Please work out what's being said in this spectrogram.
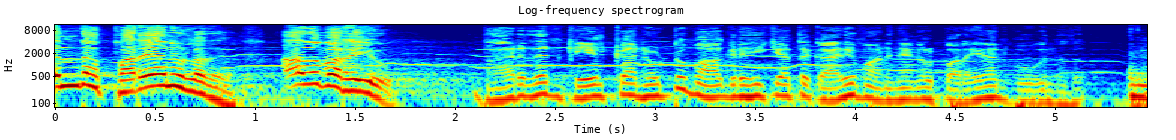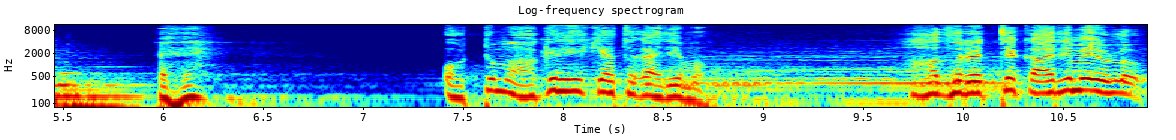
എന്താ പറയാനുള്ളത്? അത് പറയൂ. ഭരതൻ കേൾക്കാൻ ഒട്ടും ആഗ്രഹിക്കാത്ത കാര്യമാണ് ഞങ്ങൾ പറയാൻ പോകുന്നത്. ഒട്ടും ആഗ്രഹിക്കാത്ത കാര്യമോ? അതൊരൊറ്റ കാര്യമേ ഉള്ളൂ.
